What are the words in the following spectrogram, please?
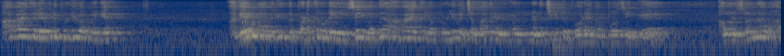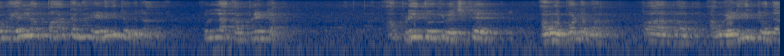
ஆகாயத்தில் எப்படி புள்ளி வைப்பீங்க? அவருடைய இசை வந்து ஆகாயத்தில் புள்ளி வச்ச மாதிரி நினச்சிக்கிட்டு போகிறேன் கம்போசிங்க்கு அவர் சொன்ன அவங்க எல்லாம் பாட்டெல்லாம் எழுதிட்டு வந்துட்டாங்க. ஃபுல்லாக கம்ப்ளீட்டாக அப்படியே தூக்கி வச்சுட்டு அவங்க போட்ட பா அவங்க எழுதிட்டு வந்த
